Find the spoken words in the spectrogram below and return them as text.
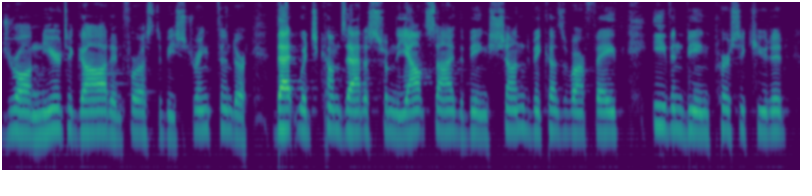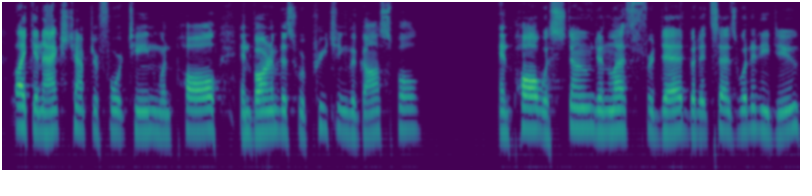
draw near to God and for us to be strengthened, or that which comes at us from the outside, the being shunned because of our faith, even being persecuted, like in Acts chapter 14 when Paul and Barnabas were preaching the gospel. And Paul was stoned and left for dead, but it says, what did he do?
